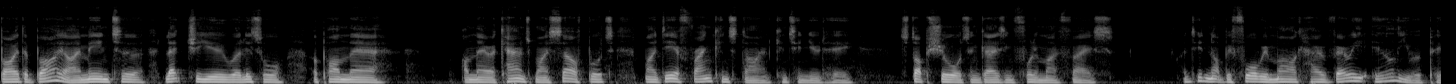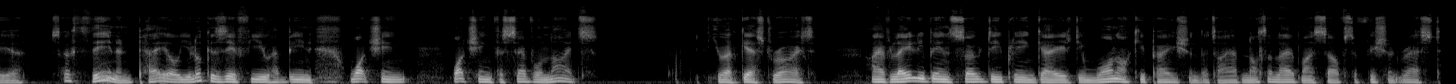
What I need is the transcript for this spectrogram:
by the by, I mean to lecture you a little upon their on their account myself, but my dear Frankenstein, continued he, stopped short and gazing full in my face. I did not before remark how very ill you appear. So thin and pale, you look as if you have been watching watching for several nights. You have guessed right. I have lately been so deeply engaged in one occupation that I have not allowed myself sufficient rest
